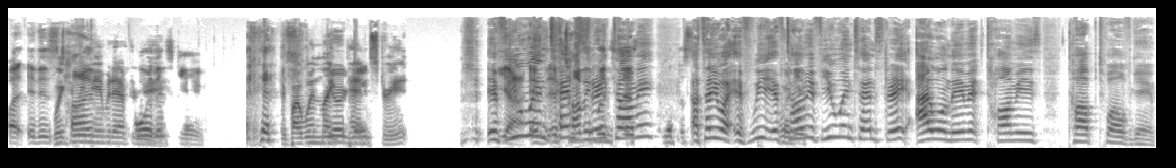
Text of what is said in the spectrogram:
But it is When can we time name it after for me? this game. If I win like are 10 straight, If Yeah, you win if, if ten Tommy straight, wins this, Tommy, I'll tell you what. If we, if Tommy, new. if you win ten straight, I will name it Tommy's top twelve game.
